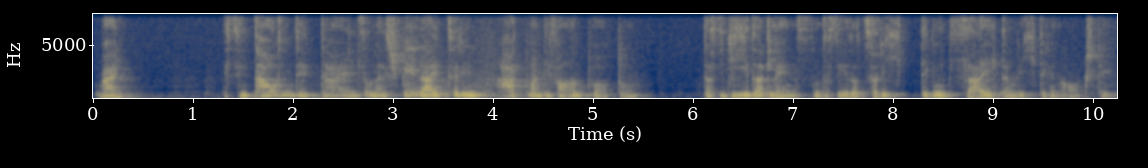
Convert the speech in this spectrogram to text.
Weil es sind tausend Details und als Spielleiterin hat man die Verantwortung, dass jeder glänzt und dass jeder zur richtigen Zeit am richtigen Ort steht.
